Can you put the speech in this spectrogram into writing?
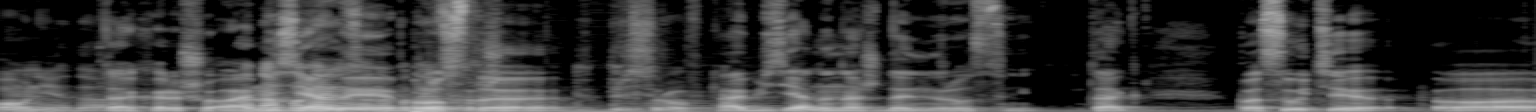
вполне, да. Так, хорошо. А Она обезьяны поддается- она просто... хорошо д- дрессировке. А обезьяны наш дальний родственник. Так, по сути, э,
